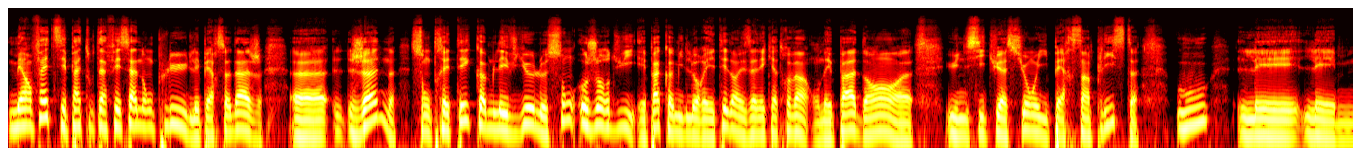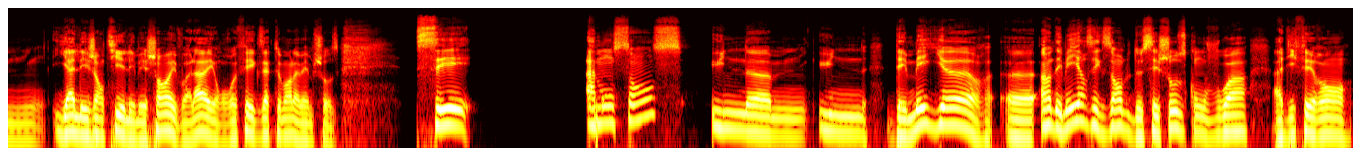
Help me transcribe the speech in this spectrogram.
mais en fait, c'est pas tout à fait ça non plus. Les personnages euh, jeunes sont traités comme les vieux le sont aujourd'hui et pas comme ils l'auraient été dans les années 80. On n'est pas dans euh, une situation hyper simpliste où il y a les gentils et les méchants et voilà et on refait exactement la même chose. C'est à mon sens une, euh, des meilleures, un des meilleurs exemples de ces choses qu'on voit à différents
